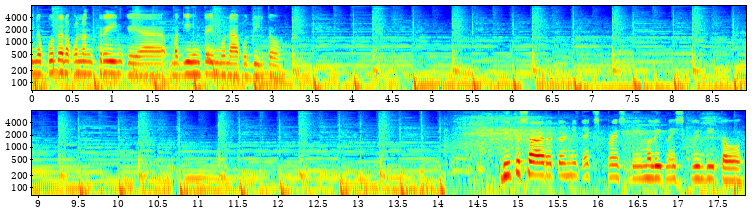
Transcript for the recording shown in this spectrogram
inabutan ako ng train kaya maghihintay muna ako dito. Dito sa Return It Express may maliit na screen dito.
